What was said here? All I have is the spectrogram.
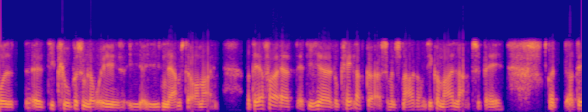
mod øh, de klubber, som lå i, i, i den nærmeste omegn. Og derfor er at de her lokalopgør, som man snakker om, de går meget langt tilbage. Og, og det,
